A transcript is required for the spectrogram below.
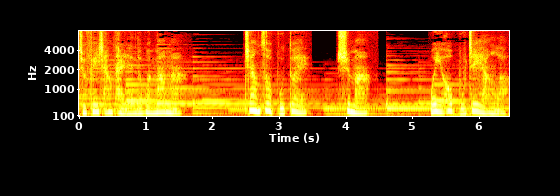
就非常坦然地问妈妈：“这样做不对，是吗？”我以后不这样了。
